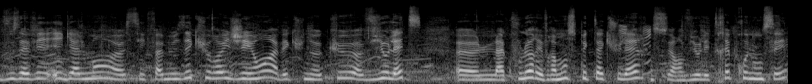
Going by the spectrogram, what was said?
Vous avez également euh, ces fameux écureuils géants avec une queue euh, violette. Euh, la couleur est vraiment spectaculaire, c'est un violet très prononcé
